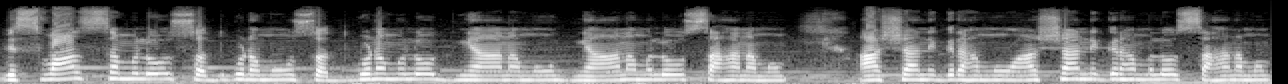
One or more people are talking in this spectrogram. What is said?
విశ్వాసములో సద్గుణము సద్గుణములో జ్ఞానము జ్ఞానములో సహనము ఆశా నిగ్రహము ఆశా నిగ్రహములో సహనము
